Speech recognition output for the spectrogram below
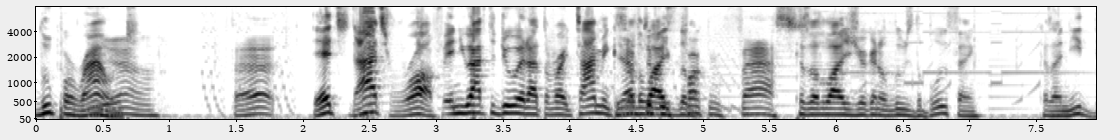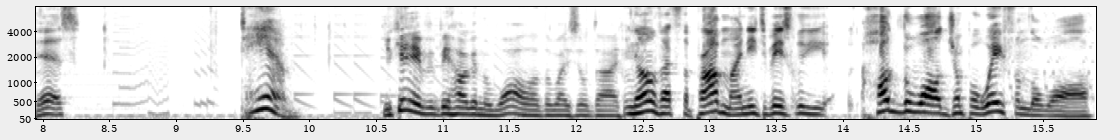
loop around. Yeah. That. It's that's rough, and you have to do it at the right timing because otherwise to be the fucking fast. because otherwise you're gonna lose the blue thing. Because I need this. Damn. You can't even be hugging the wall, otherwise you'll die. No, that's the problem. I need to basically hug the wall, jump away from the wall.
